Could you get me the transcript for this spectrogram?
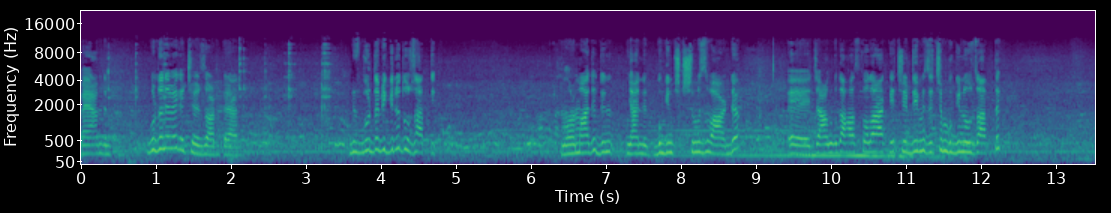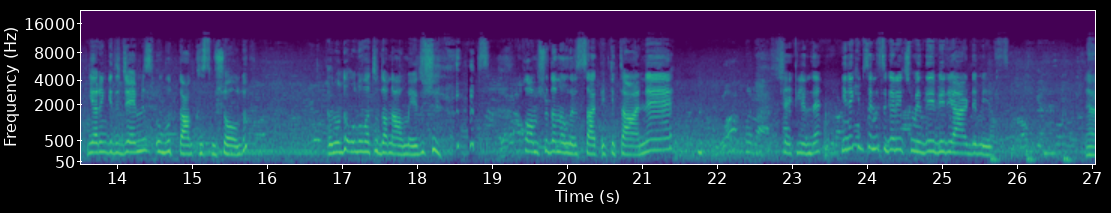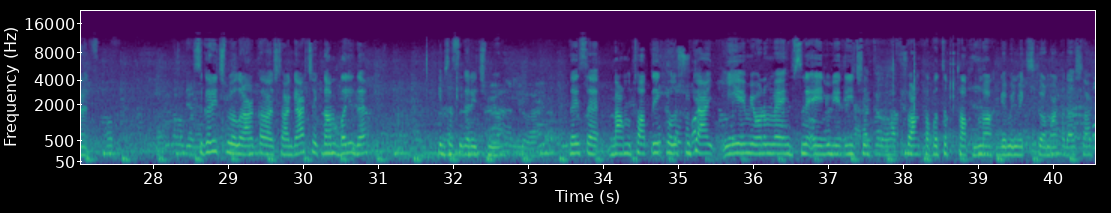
Beğendim. Buradan eve geçeriz artık herhalde. Biz burada bir günü de uzattık. Normalde dün yani bugün çıkışımız vardı. E, Canggu'da hasta olarak geçirdiğimiz için bugünü uzattık. Yarın gideceğimiz Ubud'dan kısmış olduk. Onu da Uluvatı'dan almayı düşünüyoruz. Komşudan alırsak iki tane şeklinde. Yine kimsenin sigara içmediği bir yerde miyiz? Evet. Sigara içmiyorlar arkadaşlar. Gerçekten Bali'de kimse sigara içmiyor. Neyse ben bu tatlıyı konuşurken yiyemiyorum ve hepsini Eylül yediği için şu an kapatıp tatlıma gömülmek istiyorum arkadaşlar.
